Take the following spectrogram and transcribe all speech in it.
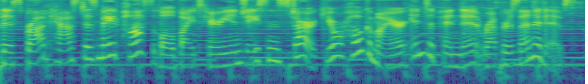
This broadcast is made possible by Terry and Jason Stark, your Hoegemeyer independent representatives.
